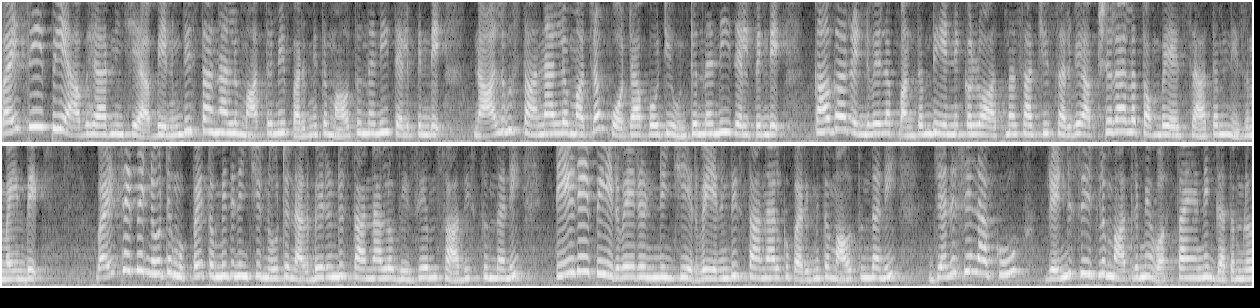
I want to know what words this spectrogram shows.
వైసీపీ యాభై ఆరు నుంచి యాభై ఎనిమిది స్థానాలు మాత్రమే పరిమితం అవుతుందని తెలిపింది. నాలుగు స్థానాల్లో మాత్రం పోటాపోటీ ఉంటుందని తెలిపింది. కాగా రెండు వేల పంతొమ్మిది ఎన్నికల్లో ఆత్మసాక్షి సర్వే అక్షరాల తొంభై ఐదు శాతం నిజమైంది. వైసీపీ నూట ముప్పై తొమ్మిది నుంచి నూట నలభై రెండు స్థానాల్లో విజయం సాధిస్తుందని టీడీపీ ఇరవై రెండు నుంచి ఇరవై ఎనిమిది స్థానాలకు పరిమితం అవుతుందని జనసేనకు రెండు సీట్లు మాత్రమే వస్తాయని గతంలో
